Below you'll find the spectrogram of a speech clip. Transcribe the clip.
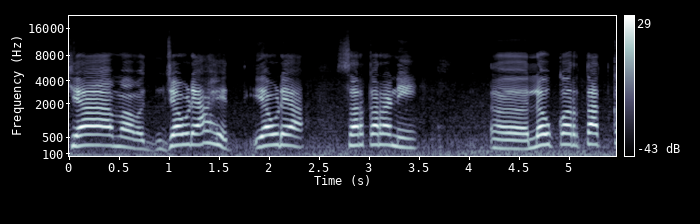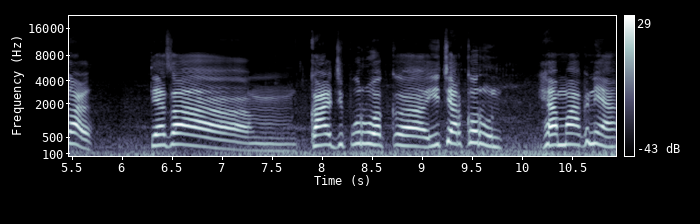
ह्या जेवढ्या आहेत एवढ्या सरकारने लवकर तात्काळ त्याचा काळजीपूर्वक विचार करून ह्या मागण्या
